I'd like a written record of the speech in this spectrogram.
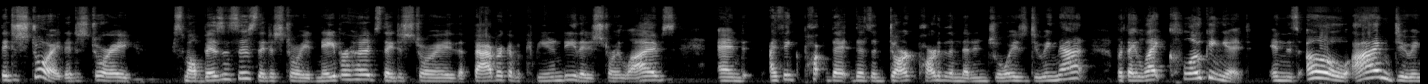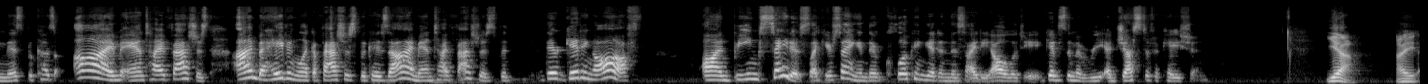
they destroy, they destroy small businesses, they destroy neighborhoods, they destroy the fabric of a community, they destroy lives. And I think part, that there's a dark part of them that enjoys doing that, but they like cloaking it in this oh i'm doing this because i'm anti-fascist. I'm behaving like a fascist because i'm anti-fascist. But they're getting off on being sadists like you're saying and they're cloaking it in this ideology. It gives them a, re- a justification. Yeah, I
